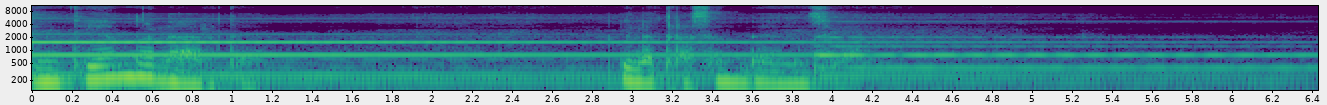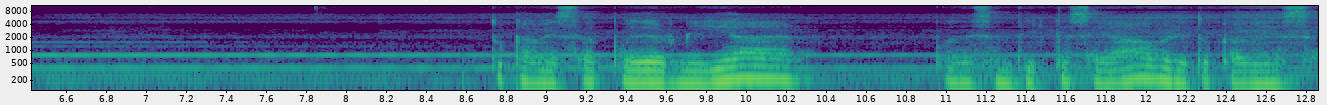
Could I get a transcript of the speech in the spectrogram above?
sintiendo el arte y la trascendencia. Tu cabeza puede hormiguear, puedes sentir que se abre tu cabeza,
